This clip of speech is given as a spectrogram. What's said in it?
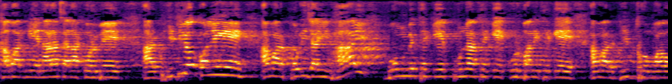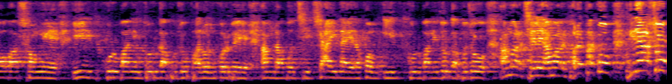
খাবার নিয়ে নাড়াচাড়া করবে। আর ভিডিও কলিং এ আমার পরিযায়ী ভাই বোম্বে থেকে, পুনা থেকে, কুরবানি থেকে আমার বৃদ্ধ মা বাবার সঙ্গে ঈদ, কুরবানি দুর্গা পুজো পালন করবে। আমরা বলছি, চাই না এরকম ঈদ, কুরবানি দুর্গা পুজো আমার ছেলে আমার ঘরে থাকুক, ফিরে আসুক।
